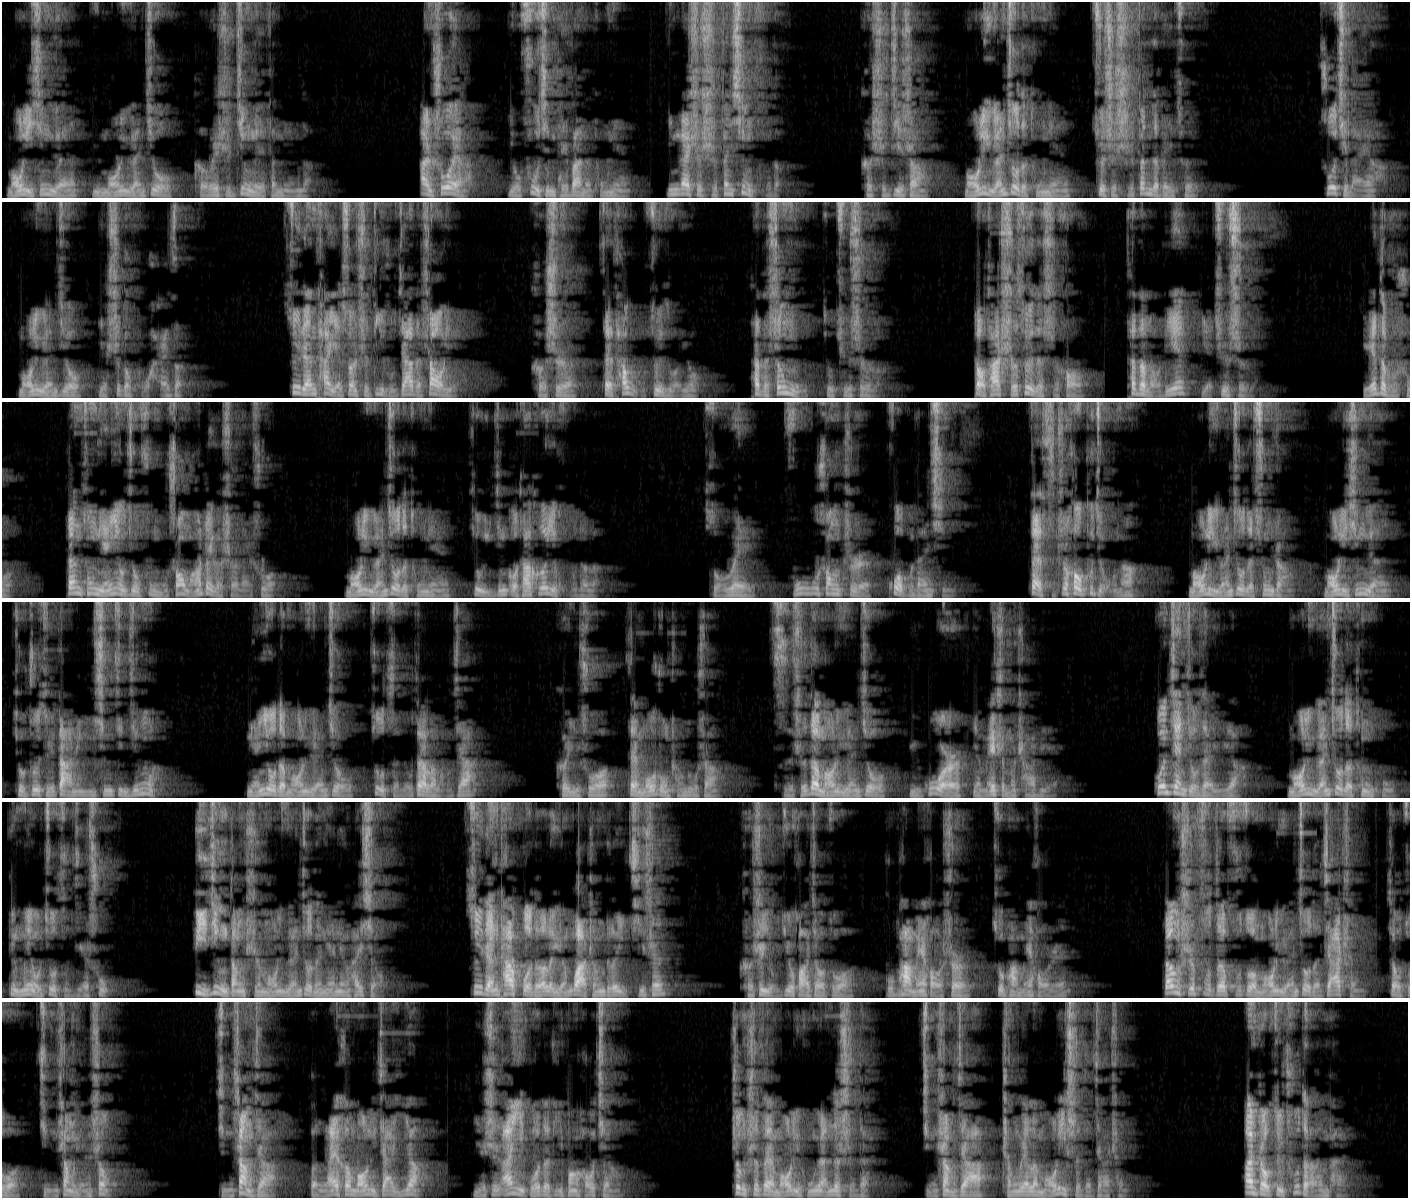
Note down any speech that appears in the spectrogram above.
毛利兴元与毛利元就可谓是泾渭分明的。按说呀，有父亲陪伴的童年应该是十分幸福的，可实际上毛利元就的童年却是十分的悲催。说起来呀，毛利元就也是个苦孩子，虽然他也算是地主家的少爷。可是，在他五岁左右，他的生母就去世了。到他十岁的时候，他的老爹也去世了。别的不说，单从年幼就父母双亡这个事儿来说，毛利元就的童年就已经够他喝一壶的了。所谓福无双至，祸不单行。在此之后不久呢，毛利元就的兄长毛利兴元就追随大内义兴进京了。年幼的毛利元就就此留在了老家。可以说，在某种程度上，此时的毛利元就与孤儿也没什么差别。关键就在于啊，毛利元就的痛苦并没有就此结束。毕竟当时毛利元就的年龄还小，虽然他获得了元卦城得以栖身，可是有句话叫做“不怕没好事就怕没好人”。当时负责辅佐毛利元就的家臣叫做井上元盛。井上家本来和毛利家一样，也是安邑国的地方豪强。正是在毛利宏元的时代，井上家成为了毛利氏的家臣。按照最初的安排，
